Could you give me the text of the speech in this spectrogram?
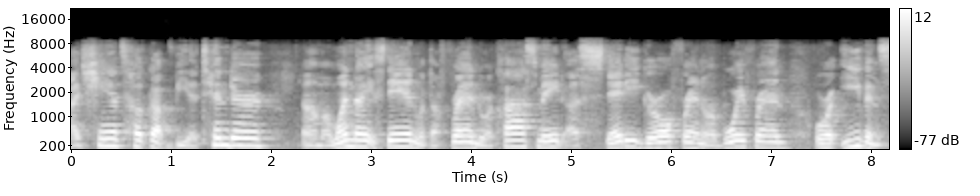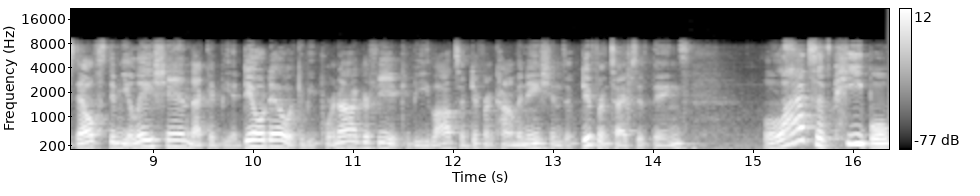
a chance hookup via Tinder, um, a one night stand with a friend or a classmate, a steady girlfriend or boyfriend, or even stealth stimulation. That could be a dildo, it could be pornography, it could be lots of different combinations of different types of things. Lots of people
